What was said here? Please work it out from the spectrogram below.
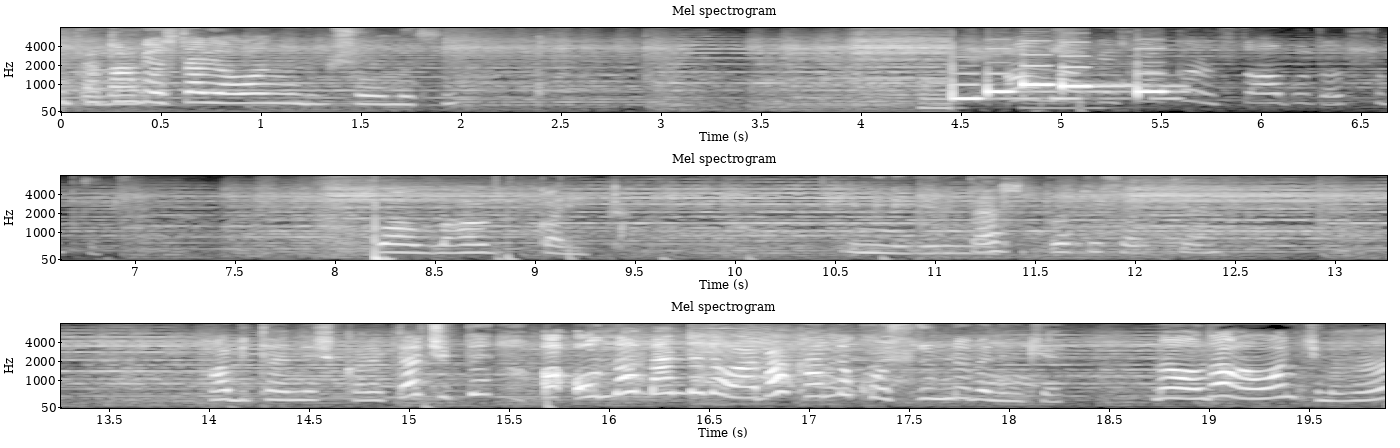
Sprut'unu Tamam. göster yalan gibi bir şey olmasın. Daha bu da Sprut. Vallahi garip. Yemin ederim. Ben Sprot'u seçeceğim. Ha bir tane şu karakter çıktı. Aa, ondan bende de var. Bak hem de kostümlü benimki. Ne oldu? Havan kime ha?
